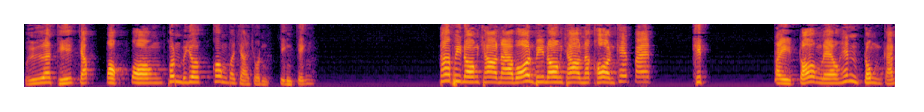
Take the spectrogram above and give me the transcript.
เพื่อที่จะปกป้องผลประโยชน์ของประชาชนจริง ๆ ถ้าพี่น้องชาวนาบอนพี่น้องชาวนครเขตแปดคิดไต่ตรองแล้วเห็นตรงกัน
